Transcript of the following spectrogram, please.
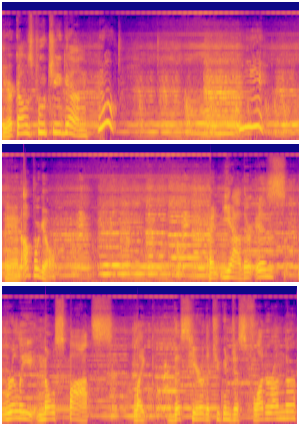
here comes Poochy again. Woo! And up we go. And yeah, there is really no spots like this here that you can just flutter under.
